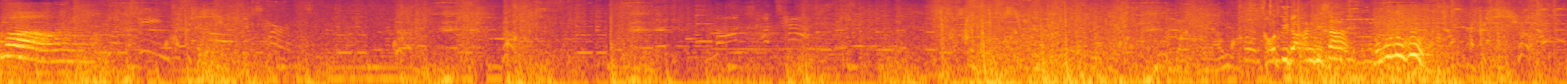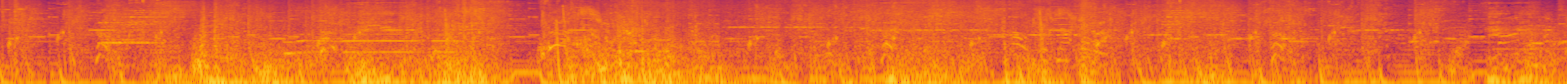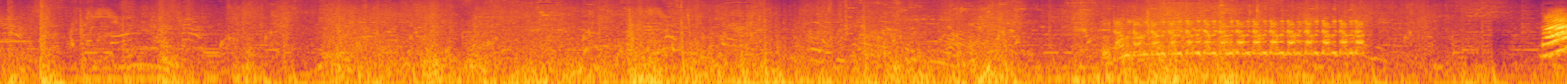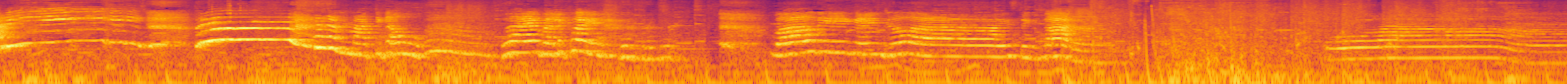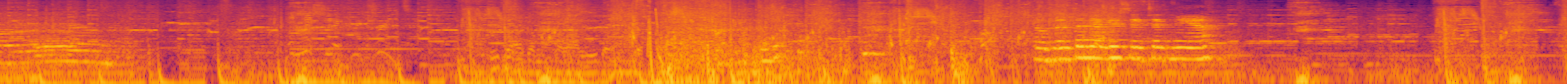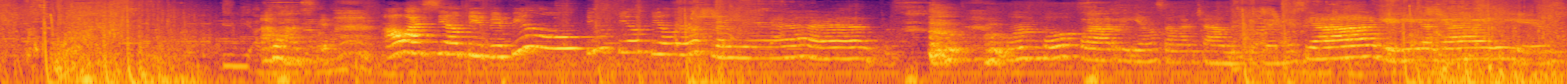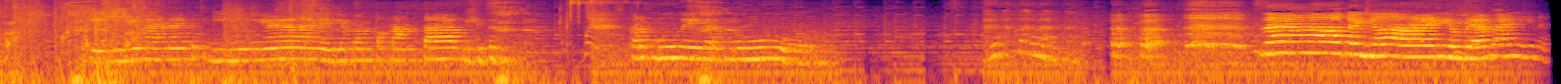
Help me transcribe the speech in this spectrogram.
Team destroyed the turret. Launch Mari. Mati kau. Wah, balik woi. Balik Angela. Istighfar. Nah, kelihatan ya guys ya chatnya ya. Awas ya. Awas ya piu piu piu piu piu player. Untuk lari yang sangat cantik ya guys ya. Gini ya guys. Kayak gini mana ketingginya, jadi mantap mantap gitu. Karepmu, we, karepmu. William Brabham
